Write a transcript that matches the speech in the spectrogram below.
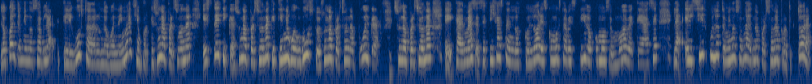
lo cual también nos habla que le gusta dar una buena imagen, porque es una persona estética, es una persona que tiene buen gusto, es una persona pulcra, es una persona eh, que además se fija hasta en los colores, cómo está vestido, cómo se mueve, qué hace. La, el círculo también nos habla de una persona protectora.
